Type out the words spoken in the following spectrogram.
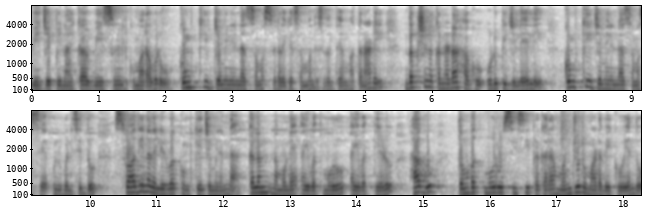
ಬಿಜೆಪಿ ನಾಯಕ ವಿ. ಸುನಿಲ್ ಕುಮಾರ್ ಅವರು ಕುಮ್ಕಿ ಜಮೀನಿನ ಸಮಸ್ಯೆಗಳಿಗೆ ಸಂಬಂಧಿಸಿದಂತೆ ಮಾತನಾಡಿ, ದಕ್ಷಿಣ ಕನ್ನಡ ಹಾಗೂ ಉಡುಪಿ ಜಿಲ್ಲೆಯಲ್ಲಿ ಕುಮ್ಕಿ ಜಮೀನಿನ ಸಮಸ್ಯೆ ಉಲ್ಬಣಿಸಿದ್ದು, ಸ್ವಾಧೀನದಲ್ಲಿರುವ ಕುಮ್ಕಿ ಜಮೀನನ್ನು ಕಲಂ ನಮೂನೆ ಐವತ್ಮೂರು, ಐವತ್ತೇಳು ಹಾಗೂ ತೊಂಬತ್ಮೂರು ಸಿಸಿ ಪ್ರಕಾರ ಮಂಜೂರು ಮಾಡಬೇಕು ಎಂದು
